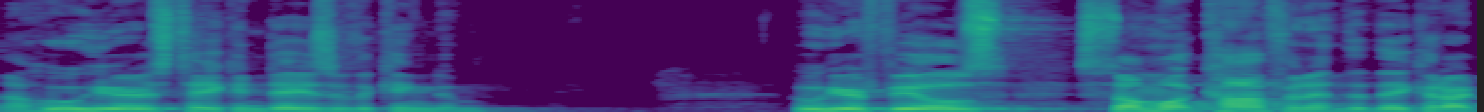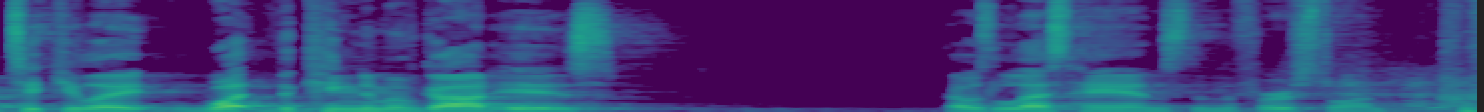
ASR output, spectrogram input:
Now, who here has taken days of the kingdom? Who here feels somewhat confident that they could articulate what the kingdom of God is? That was less hands than the first one.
